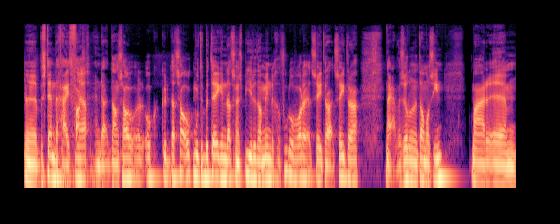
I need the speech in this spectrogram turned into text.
eh, bestendigheid vast. Ja. En da- dan zou er ook, dat zou ook moeten betekenen dat zijn spieren dan minder gevoelig worden, et cetera, et cetera. Nou ja, we zullen het allemaal zien. Maar ehm,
